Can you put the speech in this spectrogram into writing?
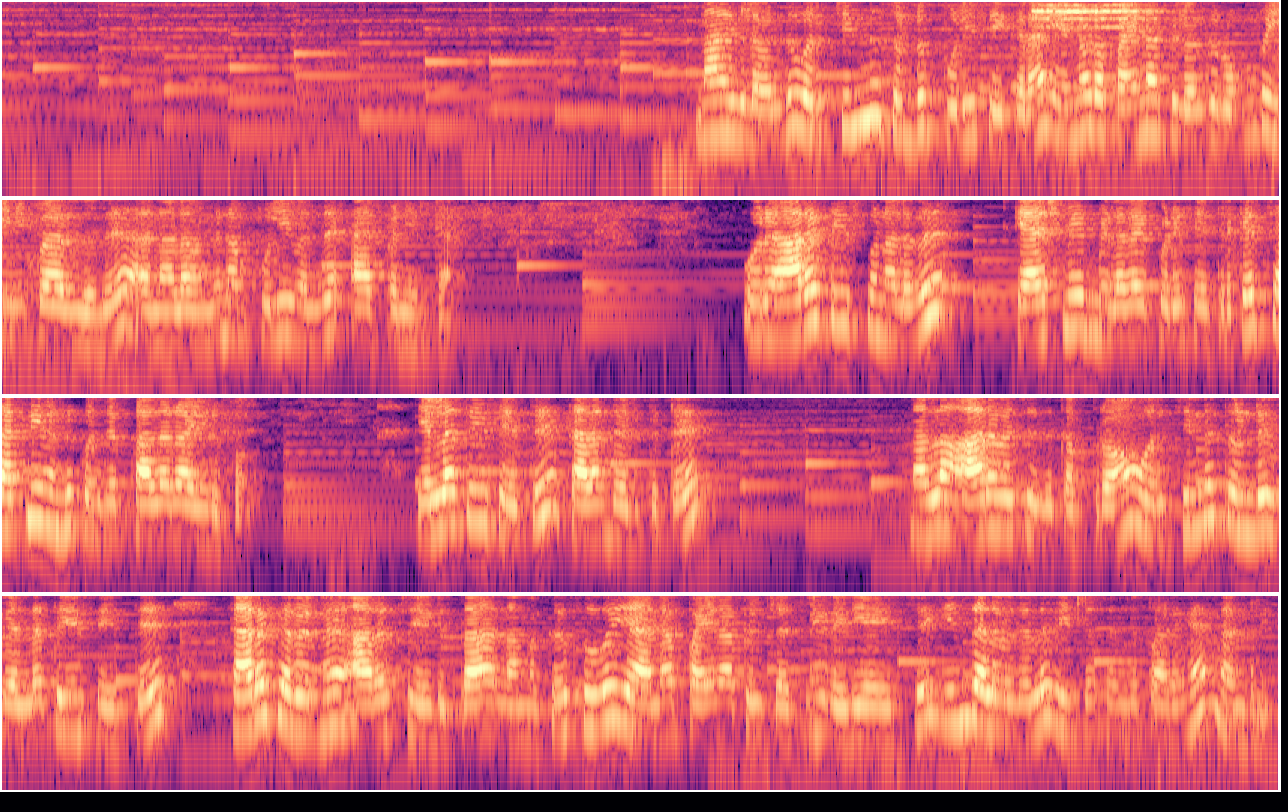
நான் இதில் வந்து ஒரு சின்ன துண்டு புளி சேர்க்குறேன். என்னோடய பைனாப்பிள் வந்து ரொம்ப இனிப்பாக இருந்தது. அதனால் வந்து நான் புளி வந்து ஆட் பண்ணியிருக்கேன். ஒரு அரை டீஸ்பூன் அளவு காஷ்மீர் மிளகாய் பொடி சேர்த்துருக்கேன் சட்னி வந்து கொஞ்சம் கலராக இருக்கும். எல்லாத்தையும் சேர்த்து கலந்து எடுத்துட்டு நல்லா ஆற வச்சதுக்கப்புறம் ஒரு சின்ன துண்டு வெள்ளத்தையும் சேர்த்து கரகரன்னு அரைச்சி எடுத்தால் நமக்கு சுவையான பைனாப்பிள் சட்னி ரெடி ஆயிடுச்சு இந்த அளவுகளில் வீட்டில் செஞ்சு பாருங்கள் நன்றி.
